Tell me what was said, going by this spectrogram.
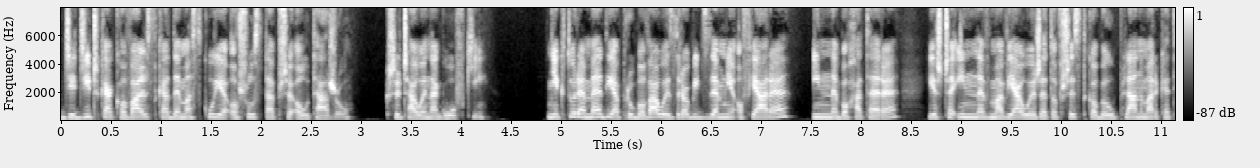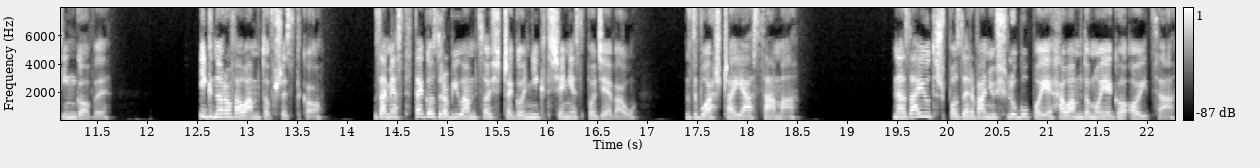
Dziedziczka Kowalska demaskuje oszusta przy ołtarzu. Krzyczały nagłówki. Niektóre media próbowały zrobić ze mnie ofiarę, inne bohaterę, jeszcze inne wmawiały, że to wszystko był plan marketingowy. Ignorowałam to wszystko. Zamiast tego zrobiłam coś, czego nikt się nie spodziewał. Zwłaszcza ja sama. Nazajutrz po zerwaniu ślubu pojechałam do mojego ojca.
